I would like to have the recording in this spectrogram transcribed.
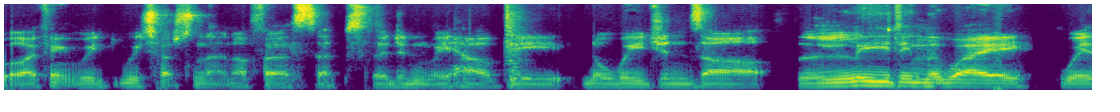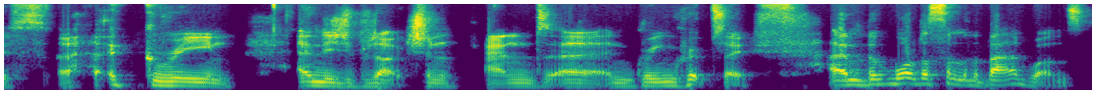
Well, I think we, we touched on that in our first episode, didn't we? How the Norwegians are leading the way with uh, green energy production and uh, and green crypto. Um, but what are some of the bad ones?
